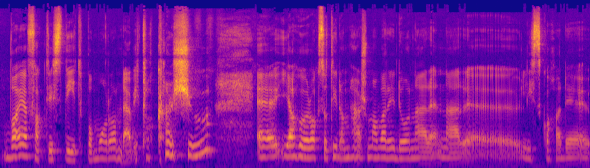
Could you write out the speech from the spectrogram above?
var jag faktiskt dit på morgonen där vid klockan sju. Eh, Jag hör också till de här som har varit då när, när eh, Lisko hade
